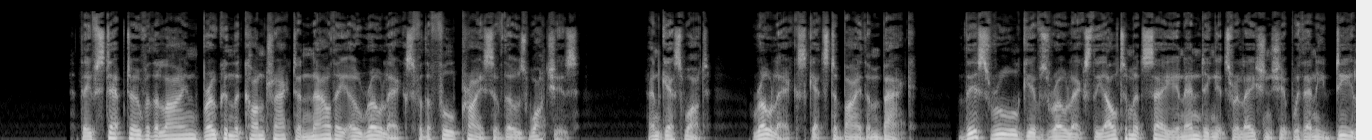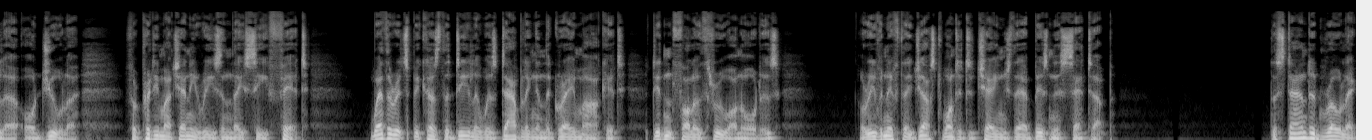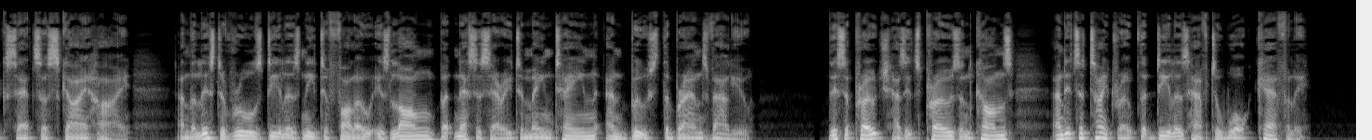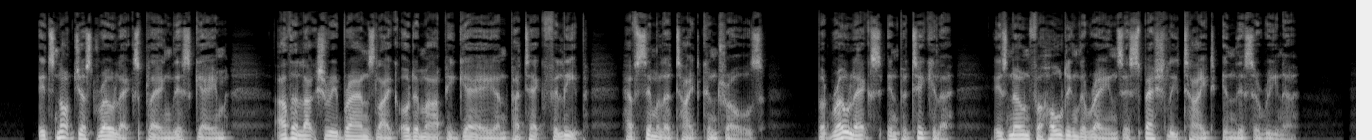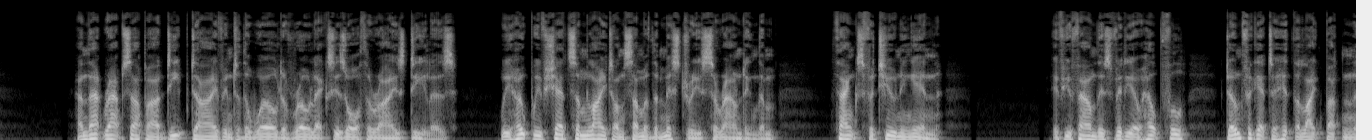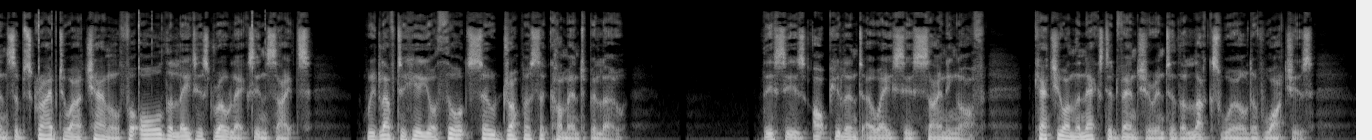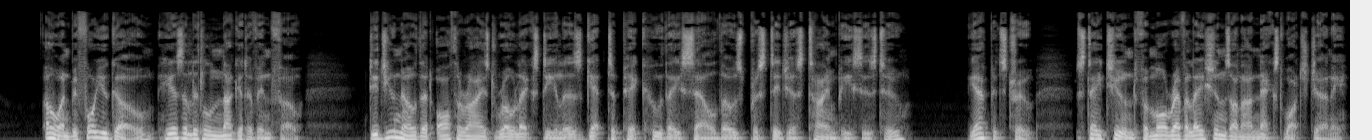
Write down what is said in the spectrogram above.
They've stepped over the line, broken the contract, and now they owe Rolex for the full price of those watches. And guess what? Rolex gets to buy them back. This rule gives Rolex the ultimate say in ending its relationship with any dealer or jeweler for pretty much any reason they see fit, whether it's because the dealer was dabbling in the grey market, didn't follow through on orders, or even if they just wanted to change their business setup. The standard Rolex sets are sky high, and the list of rules dealers need to follow is long but necessary to maintain and boost the brand's value. This approach has its pros and cons, and it's a tightrope that dealers have to walk carefully. It's not just Rolex playing this game. Other luxury brands like Audemars Piguet and Patek Philippe have similar tight controls. But Rolex, in particular, is known for holding the reins especially tight in this arena. And that wraps up our deep dive into the world of Rolex's authorized dealers. We hope we've shed some light on some of the mysteries surrounding them. Thanks for tuning in. If you found this video helpful, don't forget to hit the like button and subscribe to our channel for all the latest Rolex insights. We'd love to hear your thoughts, so drop us a comment below. This is Opulent Oasis signing off. Catch you on the next adventure into the luxe world of watches. Oh, and before you go, here's a little nugget of info. Did you know that authorized Rolex dealers get to pick who they sell those prestigious timepieces to? Yep, it's true. Stay tuned for more revelations on our next watch journey.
